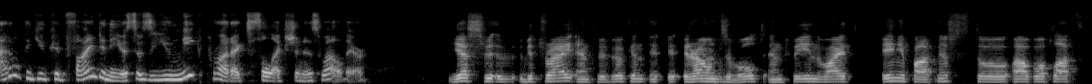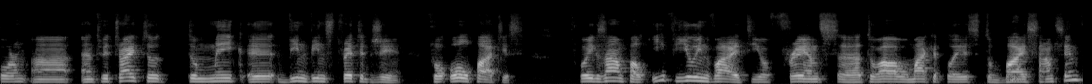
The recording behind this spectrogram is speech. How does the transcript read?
I don't think you could find in the US. So it was a unique product selection as well there. Yes, we, we try and we work in, around the world and we invite any partners to our platform uh, and we try to to make a win-win strategy for all parties. For example if you invite your friends uh, to our marketplace to buy something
